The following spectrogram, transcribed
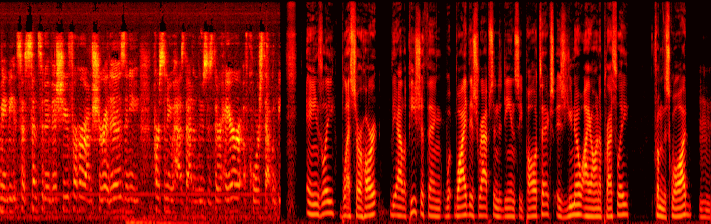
maybe it's a sensitive issue for her. I'm sure it is. Any person who has that and loses their hair, of course, that would be. Ainsley, bless her heart, the alopecia thing, wh- why this wraps into DNC politics is you know Ayanna Pressley from the squad. Mm-hmm.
